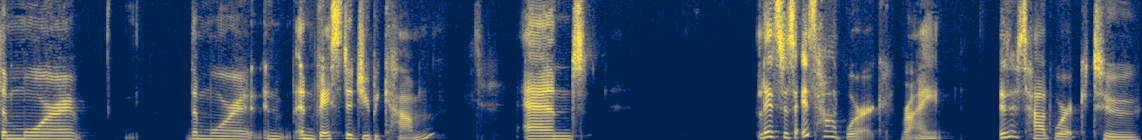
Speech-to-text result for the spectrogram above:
the more the more in, invested you become. And let's just, it's hard work, right? It is hard work to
